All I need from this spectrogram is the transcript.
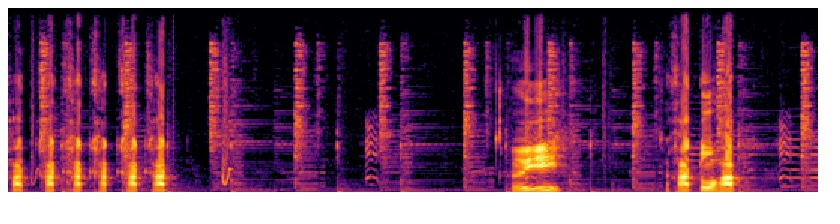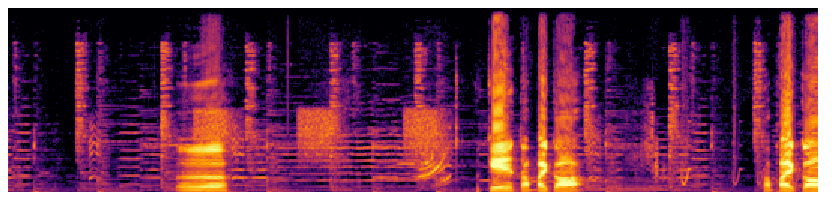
ขัดขัดขัดขัดขัดขัดเฮ้ย จะขาดตัวครับ เออ โอเค ต่อไปก็ ต่อไปก็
